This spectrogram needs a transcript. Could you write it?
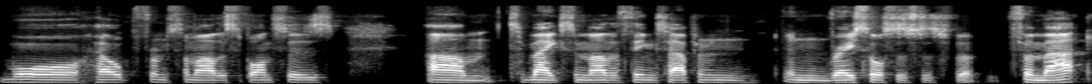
more help from some other sponsors um, to make some other things happen and resources for for Matt.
